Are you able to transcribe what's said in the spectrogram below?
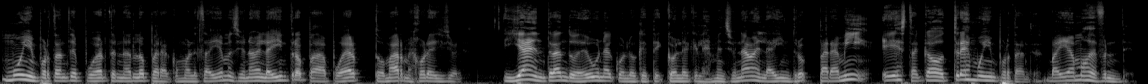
muy importante poder tenerlo para, como les había mencionado en la intro, para poder tomar mejores decisiones. Y ya entrando de una con lo que, con lo que les mencionaba en la intro, para mí he destacado tres muy importantes. Vayamos de frente.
